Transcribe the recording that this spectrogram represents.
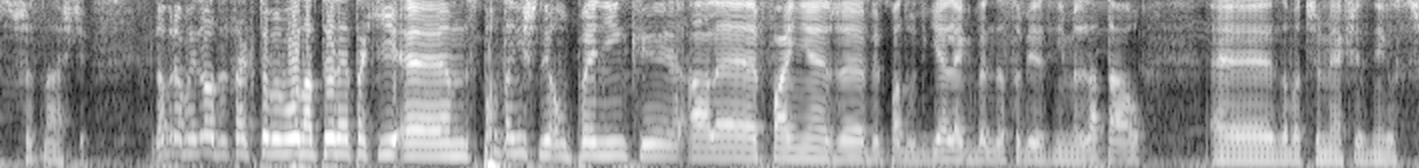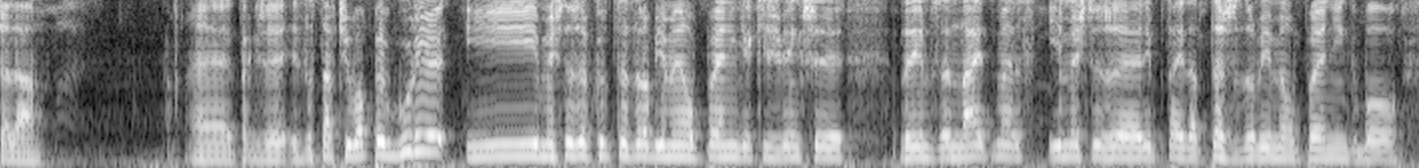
16. Dobra, moi drodzy, tak to by było na tyle. Taki em, spontaniczny opening, y, ale fajnie, że wypadł Digielek. Będę sobie z nim latał. E, zobaczymy, jak się z niego strzela. E, także zostawcie łapę w górę i myślę, że wkrótce zrobimy opening jakiś większy Dreams and Nightmares i myślę, że Riptide'a też zrobimy opening, bo e,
